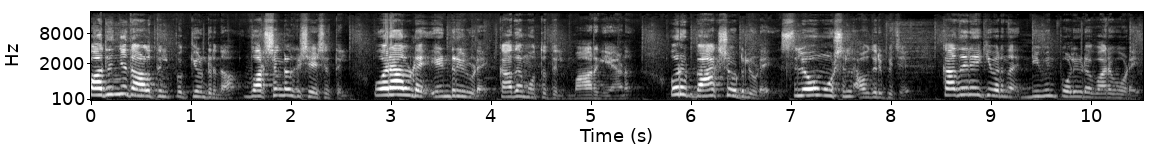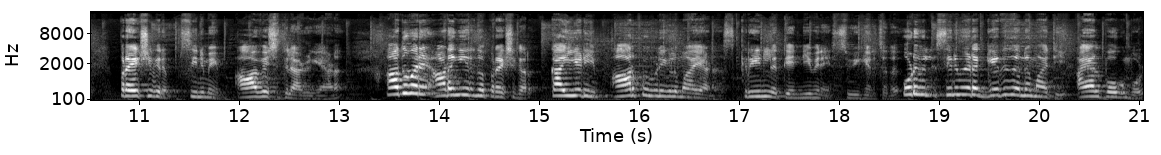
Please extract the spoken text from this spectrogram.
പതിഞ്ഞ താളത്തിൽ പൊക്കിക്കൊണ്ടിരുന്ന വർഷങ്ങൾക്ക് ശേഷത്തിൽ ഒരാളുടെ എൻട്രിയിലൂടെ കഥ മൊത്തത്തിൽ മാറുകയാണ്. ഒരു ബാക്ക് ഷോട്ടിലൂടെ സ്ലോ മോഷനിൽ അവതരിപ്പിച്ച് കഥയിലേക്ക് വരുന്ന നിവിൻ പോളിയുടെ വരവോടെ പ്രേക്ഷകരും സിനിമയും ആവേശത്തിലാഴുകയാണ്. അതുവരെ അടങ്ങിയിരുന്ന പ്രേക്ഷകർ കയ്യടിയും ആർപ്പുവിളികളുമായാണ് സ്ക്രീനിലെത്തിയ നിവിനെ സ്വീകരിച്ചത്. ഒടുവിൽ സിനിമയുടെ ഗതി തന്നെ മാറ്റി അയാൾ പോകുമ്പോൾ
